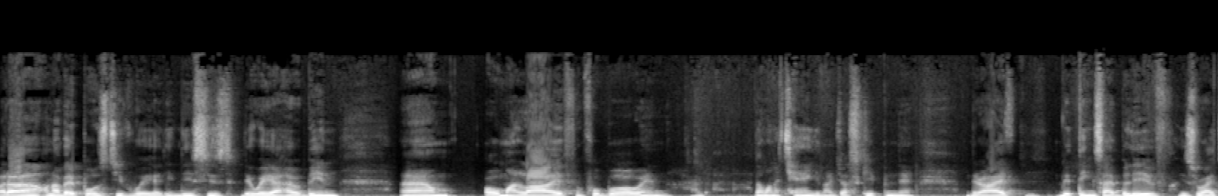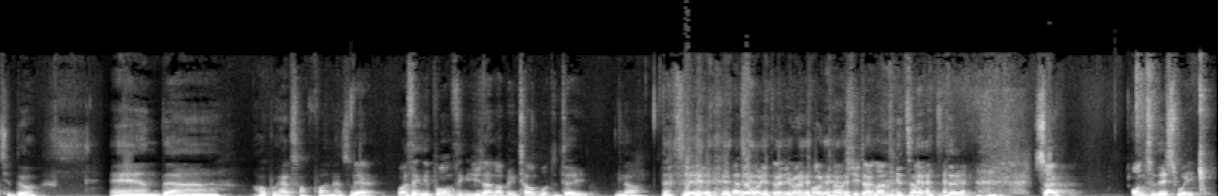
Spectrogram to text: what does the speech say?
but uh, on a very positive way. I think this is the way I have been um, all my life in football, and I, I don't want to change. You know, just keeping the the right the things I believe is right to do, and. Uh, I hope we have some fun as well. Yeah. Well, I think the important thing is you don't like being told what to do. No. That's it. That's why you're doing your own podcast. You don't like being told what to do. So, on to this week.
